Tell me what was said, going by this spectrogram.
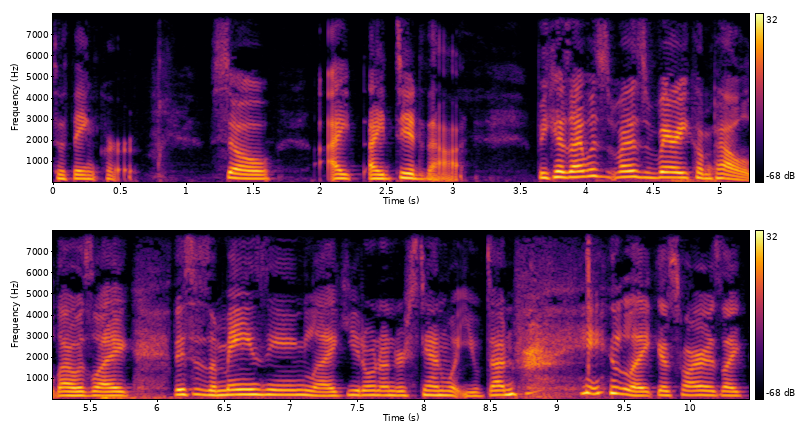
to thank her. So I I did that because I was I was very compelled. I was like, this is amazing. Like you don't understand what you've done for me. like as far as like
